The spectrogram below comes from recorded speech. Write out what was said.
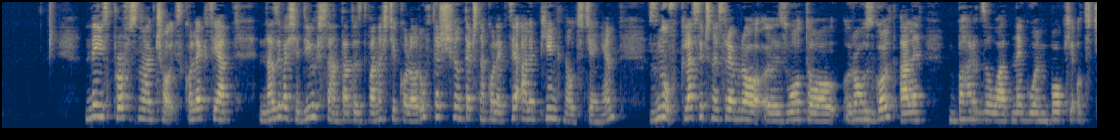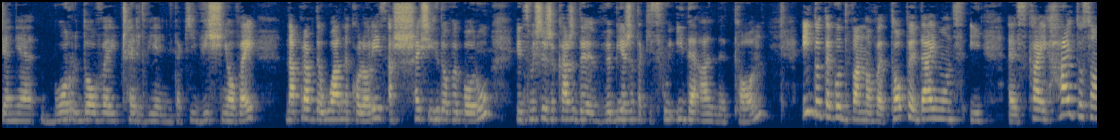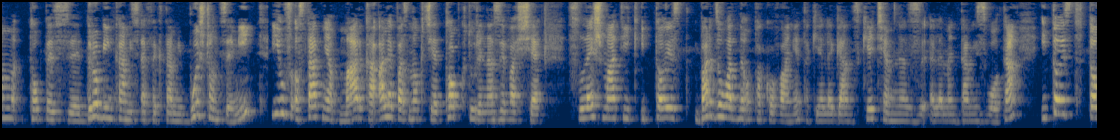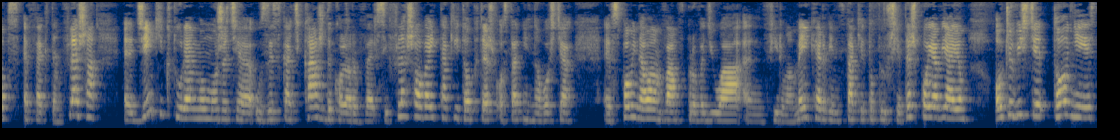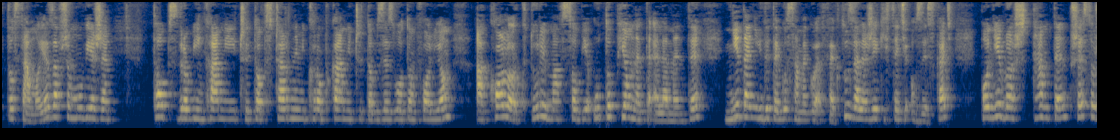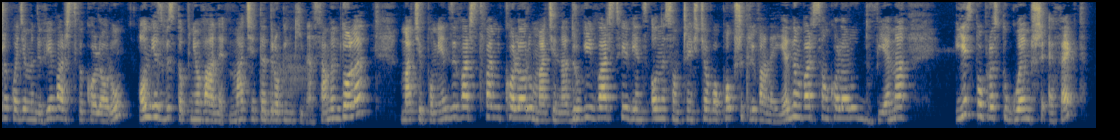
Nails Professional Choice, kolekcja nazywa się Dear Santa, to jest 12 kolorów, też świąteczna kolekcja, ale piękne odcienie. Znów klasyczne srebro, y, złoto, rose gold, ale bardzo ładne, głębokie odcienie bordowej czerwieni, takiej wiśniowej. Naprawdę ładne kolory, jest aż sześć ich do wyboru, więc myślę, że każdy wybierze taki swój idealny ton. I do tego dwa nowe topy, Diamonds i e, Sky High. To są topy z drobinkami, z efektami błyszczącymi. I już ostatnia marka, ale paznokcie, top, który nazywa się Flashmatic i to jest bardzo ładne opakowanie, takie eleganckie, ciemne z elementami złota. I to jest top z efektem flasha, e, dzięki któremu możecie uzyskać każdy kolor w wersji flashowej. Taki top też w ostatnich nowościach wspominałam Wam, wprowadziła e, firma Maker, więc takie topy już się też pojawiają. Oczywiście to nie jest to samo. Ja zawsze mówię, że top z drobinkami, czy top z czarnymi kropkami, czy top ze złotą folią, a kolor, który ma w sobie utopione te elementy, nie da nigdy tego samego efektu, zależy jaki chcecie uzyskać, ponieważ tamten, przez to, że kładziemy dwie warstwy koloru, on jest wystopniowany. Macie te drobinki na samym dole, macie pomiędzy warstwami koloru, macie na drugiej warstwie, więc one są częściowo poprzykrywane jedną warstwą koloru, dwiema. Jest po prostu głębszy efekt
